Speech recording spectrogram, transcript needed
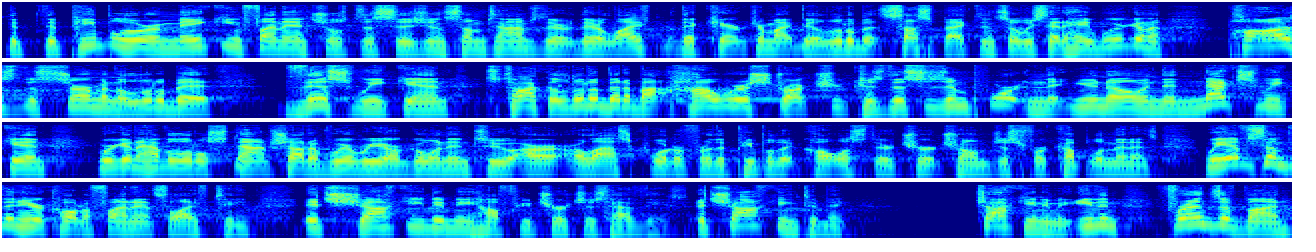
The, the people who are making financial decisions, sometimes their, their life, their character might be a little bit suspect. And so we said, hey, we're going to pause the sermon a little bit this weekend to talk a little bit about how we're structured because this is important that you know. And then next weekend, we're going to have a little snapshot of where we are going into our, our last quarter for the people that call us their church home just for a couple of minutes. We have something here called a finance life team. It's shocking to me how few churches have these. It's shocking to me. Shocking to me. Even friends of mine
